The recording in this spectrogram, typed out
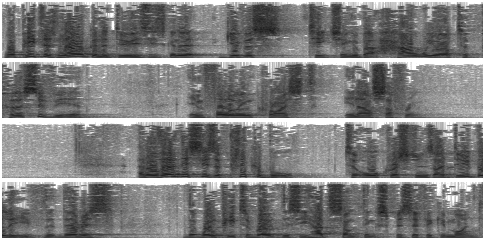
what Peter's now going to do is he's going to give us teaching about how we are to persevere in following Christ in our suffering. And although this is applicable to all Christians, I do believe that there is, that when Peter wrote this, he had something specific in mind.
